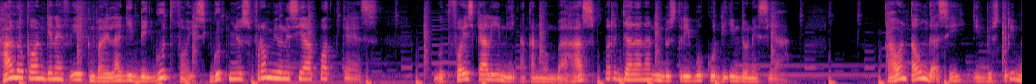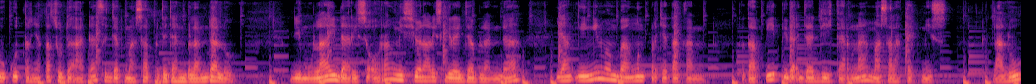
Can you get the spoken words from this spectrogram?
Halo kawan GNFI, kembali lagi di Good Voice, Good News from Indonesia Podcast. Good Voice kali ini akan membahas perjalanan industri buku di Indonesia. Kawan tahu nggak sih, industri buku ternyata sudah ada sejak masa penjajahan Belanda loh. Dimulai dari seorang misionaris gereja Belanda yang ingin membangun percetakan, tetapi tidak jadi karena masalah teknis. Lalu,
